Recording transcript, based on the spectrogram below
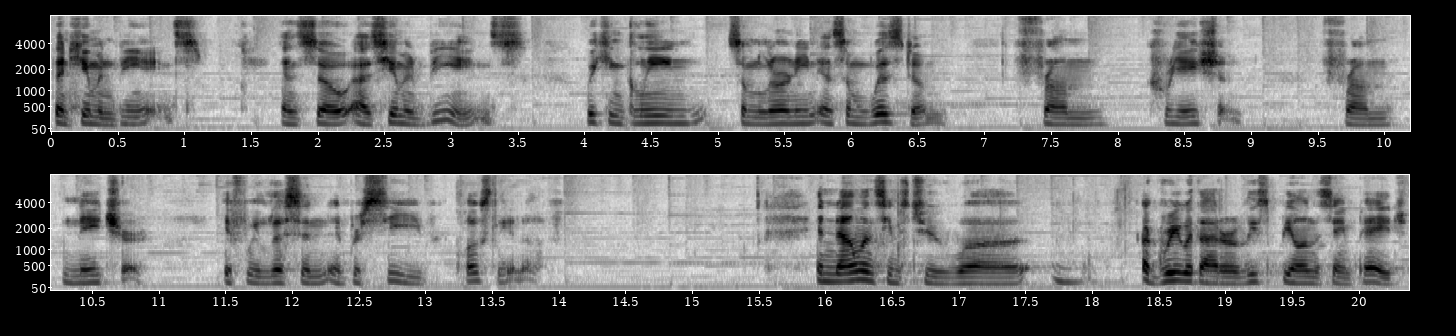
than human beings. And so, as human beings, we can glean some learning and some wisdom from creation, from nature, if we listen and perceive closely enough. And Nouwen seems to uh, agree with that, or at least be on the same page,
